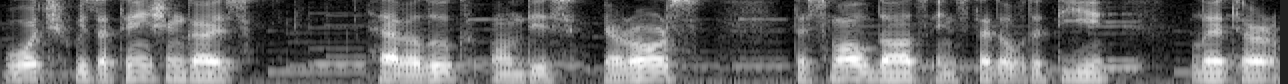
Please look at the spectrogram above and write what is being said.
watch with attention guys. Have a look on these errors. The small dots instead of the D letter.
